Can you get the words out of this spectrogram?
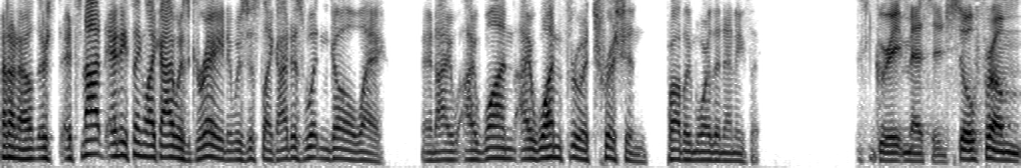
I don't know, there's it's not anything like I was great. It was just like I just wouldn't go away. And I I won I won through attrition probably more than anything. It's a great message. So from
